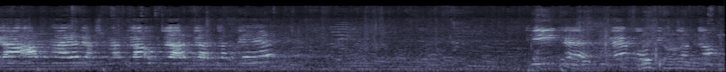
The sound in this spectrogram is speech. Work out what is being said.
क्या आप हमारे लक्ष्मण का उपचार कर सकते हैं? ठीक है मैं कोशिश करता हूँ।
